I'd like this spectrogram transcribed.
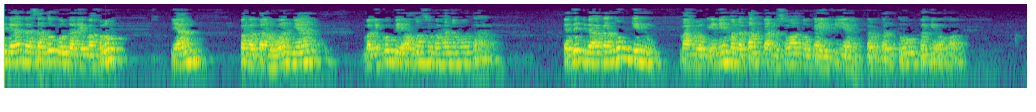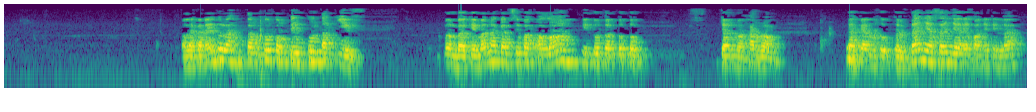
tidak ada satupun dari makhluk yang pengetahuannya melingkupi Allah Subhanahu wa taala. Jadi tidak akan mungkin makhluk ini menetapkan suatu kaifiyah tertentu bagi Allah. Oleh karena itulah tertutup pintu takyif. Membagaimanakan sifat Allah itu tertutup dan muharram. Bahkan untuk bertanya saja ikhwanifillah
